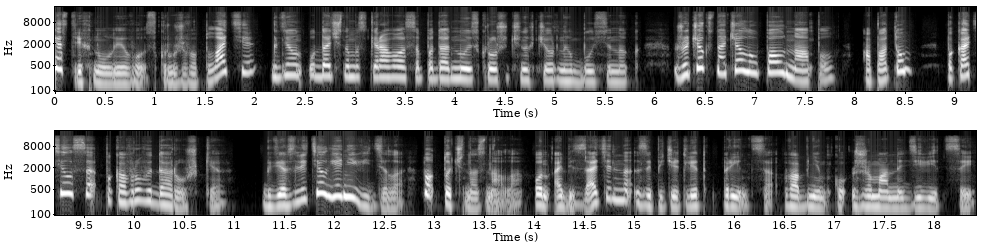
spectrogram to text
Я стряхнула его с кружева платья, где он удачно маскировался под одну из крошечных черных бусинок. Жучок сначала упал на пол, а потом покатился по ковровой дорожке. Где взлетел, я не видела, но точно знала. Он обязательно запечатлит принца в обнимку с жеманной девицей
